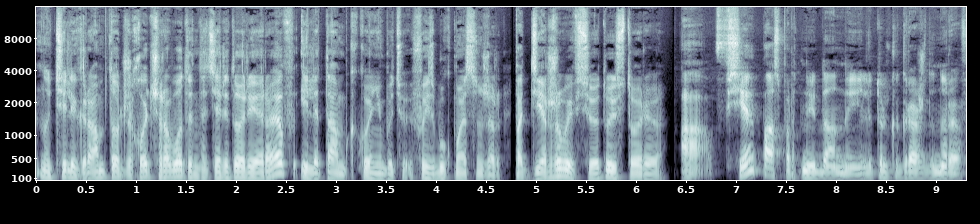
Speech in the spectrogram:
Ну, Телеграм тот же. Хочешь работать на территории РФ или там какой-нибудь Facebook мессенджер, поддерживай всю эту историю. а все паспортные данные или только граждан РФ?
